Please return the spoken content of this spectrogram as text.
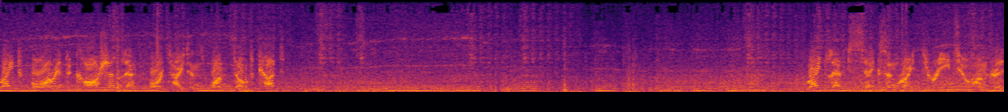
Right 4 into caution, left 4 tightens 1, don't cut. Right left 6 and right 3, 200.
